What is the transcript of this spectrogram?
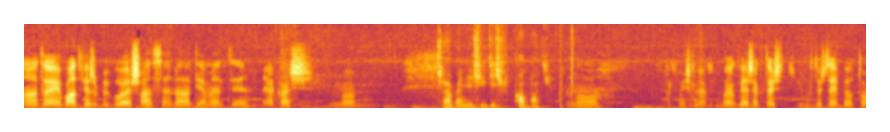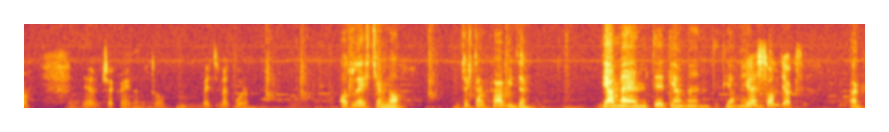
No to ja wątpię, żeby były szanse na diamenty jakaś. No, Trzeba będzie się gdzieś wkopać. no tak myślę. Bo jak wiesz, jak ktoś, ktoś tutaj był, to nie wiem, czekaj, tu wejdę na górę. O, tutaj jest ciemno. I coś tam chyba widzę. Diamenty, diamenty, diamenty. Jest, są diaksy. Tak.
